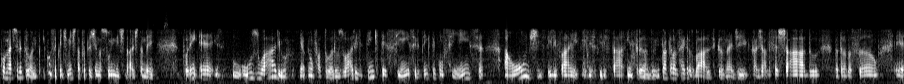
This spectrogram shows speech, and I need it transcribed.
comércio eletrônico e, consequentemente, está protegendo a sua identidade também. Porém, é, o, o usuário é, é, um fator. O usuário ele tem que ter ciência, ele tem que ter consciência aonde ele vai, ele, ele está entrando. Então, aquelas regras básicas, né, de cadeado fechado da transação, é,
